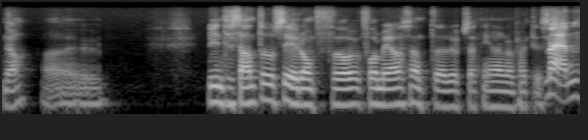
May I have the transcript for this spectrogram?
Ja. eh, Det är intressant att se hur de for- formerar centeruppsättningarna nu faktiskt. Men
